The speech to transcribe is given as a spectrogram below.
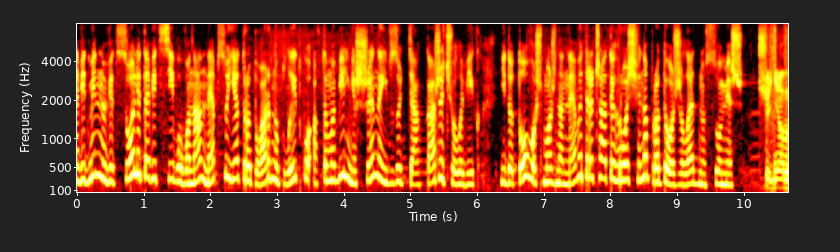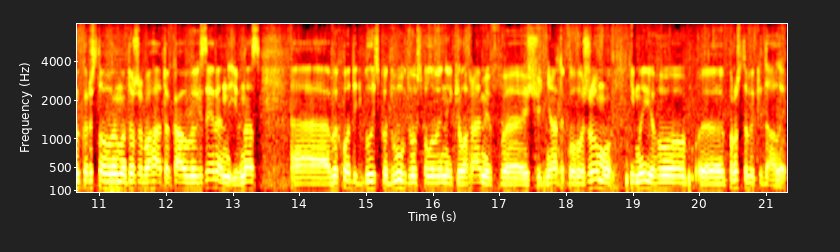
На відміну від солі та від сіву, вона не псує тротуарну плитку, автомобільні шини і взуття, каже чоловік. І до того ж можна не витрачати гроші на протиожеледну суміш. Щодня використовуємо дуже багато кавових зерен, і в нас е, виходить близько 2-2,5 кілограмів е, щодня такого жому, і ми його е, просто викидали.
